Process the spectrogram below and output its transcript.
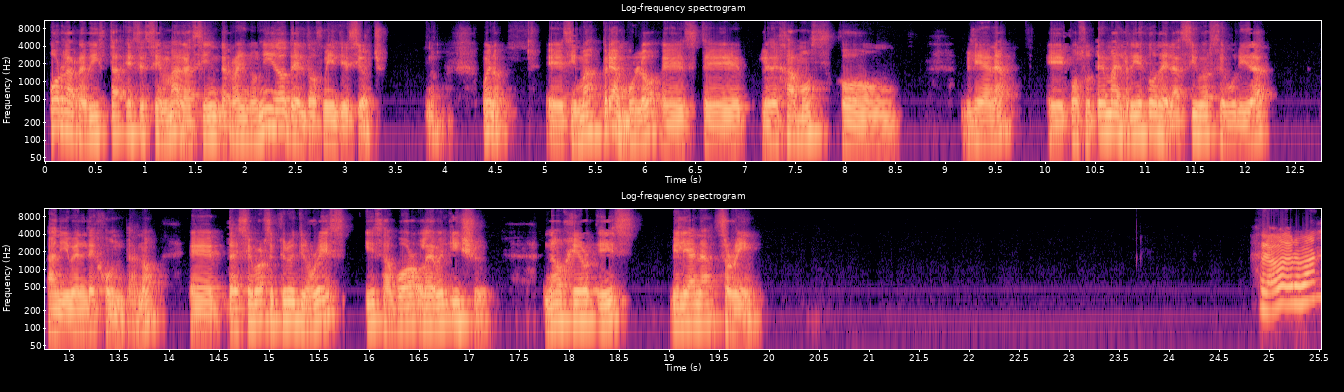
por la revista SC Magazine de Reino Unido del 2018. Bueno, eh, sin más preámbulo, este, le dejamos con Liliana eh, con su tema el riesgo de la ciberseguridad a nivel de junta, ¿no? Eh, the cybersecurity risk is a world level issue. Now here is Liliana Sorin. Hello, everyone.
